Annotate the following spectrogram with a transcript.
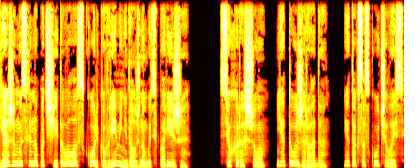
Я же мысленно подсчитывала, сколько времени должно быть в Париже. Все хорошо, я тоже рада. Я так соскучилась.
